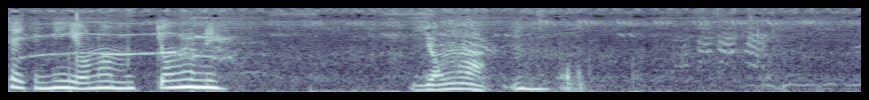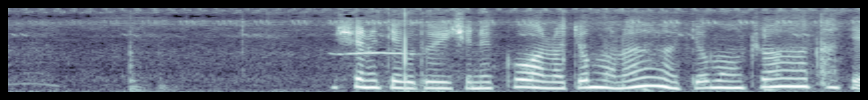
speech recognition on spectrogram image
để cho nhiều nó một chỗ đi Giống là xe chơi của tôi xe nó qua là chỗ mong nó chỗ mong cho ta chị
